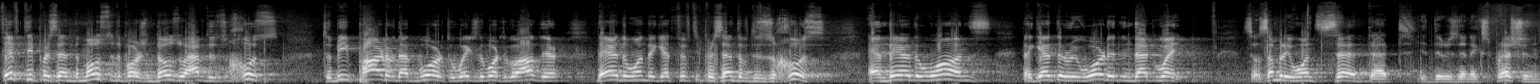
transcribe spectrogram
50%, the most of the portion, those who have the zechus to be part of that war, to wage the war, to go out there, they're the one that get 50% of the zechus, and they're the ones that get the rewarded in that way. So somebody once said that there's an expression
